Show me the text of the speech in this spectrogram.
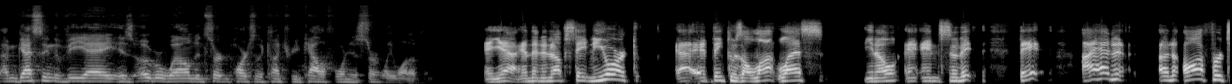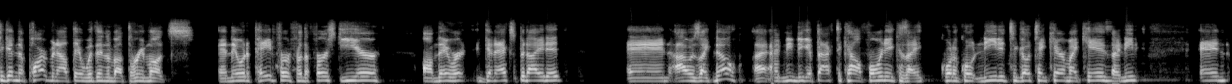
i'm guessing the va is overwhelmed in certain parts of the country and california is certainly one of them. And yeah and then in upstate new york I think it was a lot less you know, and, and so they they I had an, offer to get an apartment out there within about three months, and they would have paid for it for the first year. Um, they were going to expedite it, and I was like, no, I, I need to get back to California because I quote unquote needed to go take care of my kids. I need, and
